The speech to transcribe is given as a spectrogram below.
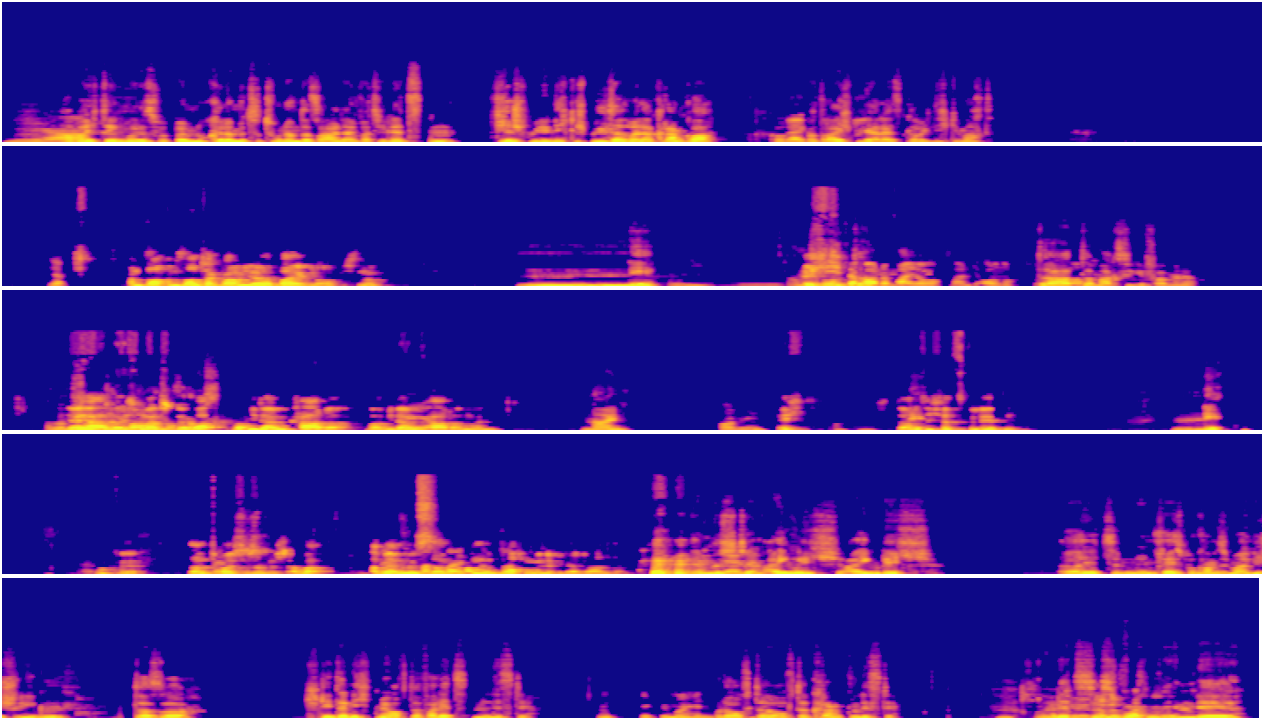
Ja. Aber ich denke mal, das wird beim Luca damit zu tun haben, dass er halt einfach die letzten vier Spiele nicht gespielt hat, weil er krank war. Korrekt. Oder drei Spiele hat er jetzt, glaube ich, nicht gemacht. Ja. Am, so am Sonntag war er wieder dabei, glaube ich, ne? Nee. Am Echt? Sonntag, da war der Meier, meine ich auch noch drin. Da hat der Maxi gefangen, ja. Also ja, ja, aber ich meine, der war, war, wieder im Kader. War wieder ja, im Kader, meine ich. Nein. Oh, nee? Echt? Das dachte nee. ich jetzt gelesen. Nee. Okay, dann täusche ich mich. Aber, aber er müsste am kommenden Wochenende wieder da sein. er müsste ja, eigentlich, eigentlich, äh, jetzt in, in Facebook haben sie mal geschrieben, dass er, steht er nicht mehr auf der Verletztenliste. Immerhin. Oder auf der, auf der Krankenliste. Okay. Und letztes okay, Wochenende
